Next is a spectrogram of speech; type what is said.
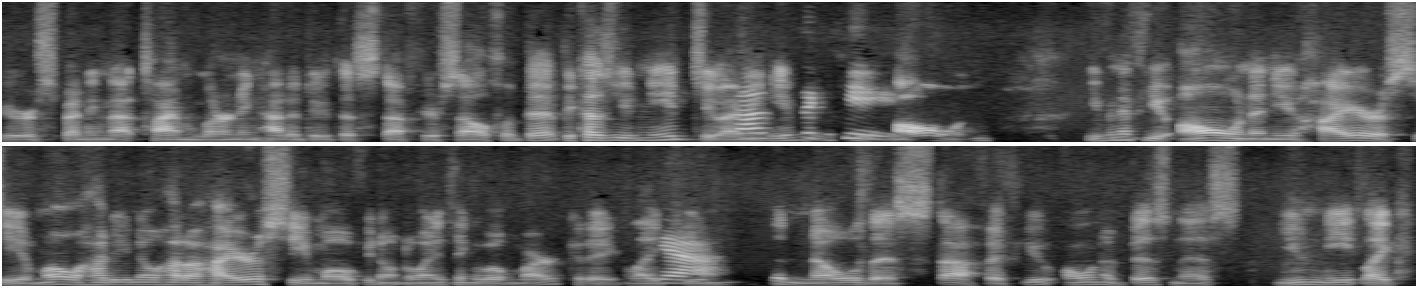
you're spending that time learning how to do this stuff yourself a bit because you need to. That's I mean, even if you own, even if you own and you hire a CMO, how do you know how to hire a CMO if you don't know anything about marketing? Like yeah. you need to know this stuff. If you own a business, you need like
